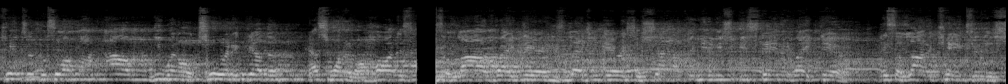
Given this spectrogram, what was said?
Kendrick was on my album. We went on tour together. That's one of the hardest alive right there. He's legendary. So shout out to him. He should be standing right there. There's a lot of kings in this.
